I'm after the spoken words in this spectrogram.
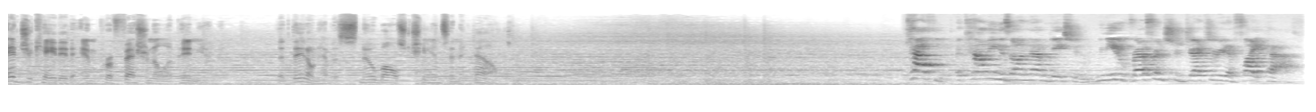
educated and professional opinion that they don't have a snowball's chance in hell. Kathy, accounting is on navigation. We need a reference trajectory and a flight path.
